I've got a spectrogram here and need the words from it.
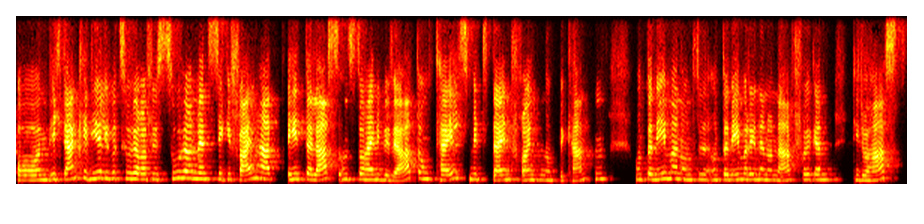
Und ich danke dir, liebe Zuhörer, fürs Zuhören. Wenn es dir gefallen hat, hinterlass uns doch eine Bewertung, teils mit deinen Freunden und Bekannten, Unternehmern und Unternehmerinnen und Nachfolgern, die du hast.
